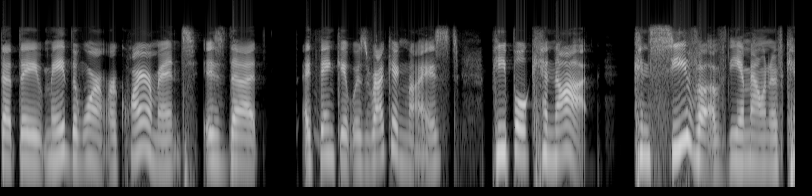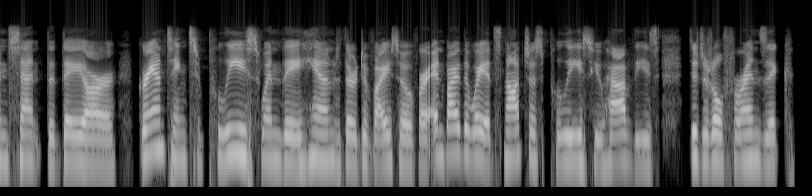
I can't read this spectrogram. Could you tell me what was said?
that they made the warrant requirement is that I think it was recognized people cannot conceive of the amount of consent that they are granting to police when they hand their device over. And by the way, it's not just police who have these digital forensic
